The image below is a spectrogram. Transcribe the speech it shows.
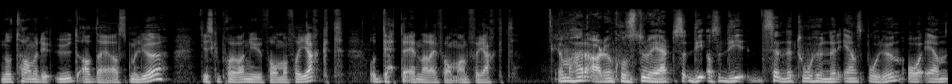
Nå tar vi dem ut av deres miljø. De skal prøve nye former for jakt, og dette er en av de formene for jakt. Ja, men Her er det jo en konstruert de, altså de sender to hunder, en sporhund og en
